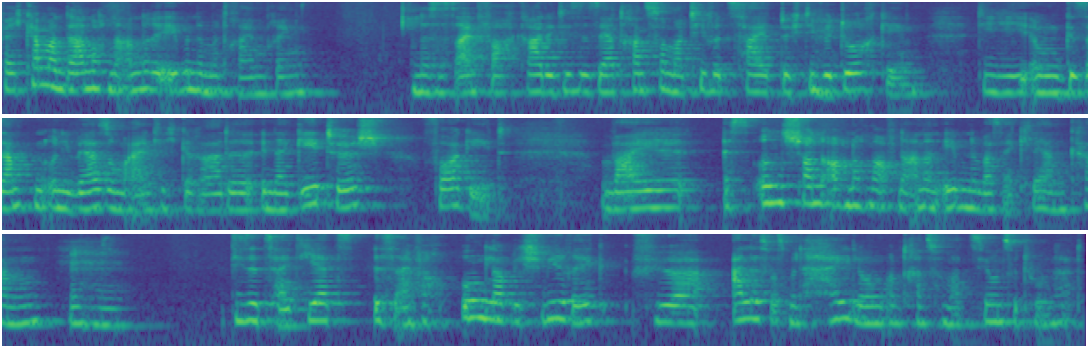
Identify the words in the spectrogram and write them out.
Vielleicht kann man da noch eine andere Ebene mit reinbringen. Und das ist einfach gerade diese sehr transformative Zeit, durch die wir durchgehen, die im gesamten Universum eigentlich gerade energetisch vorgeht, weil es uns schon auch noch mal auf einer anderen Ebene was erklären kann. Mhm. diese Zeit jetzt ist einfach unglaublich schwierig für alles, was mit Heilung und Transformation zu tun hat.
